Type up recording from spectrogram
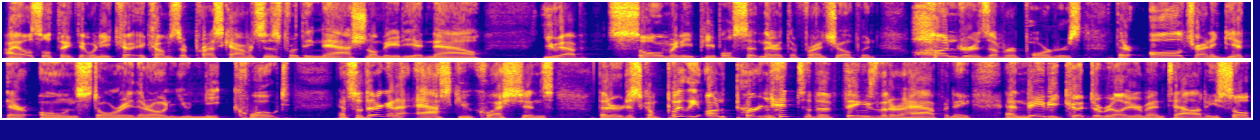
I also think that when it comes to press conferences for the national media now, you have so many people sitting there at the French Open, hundreds of reporters. They're all trying to get their own story, their own unique quote. And so they're going to ask you questions that are just completely unpertinent to the things that are happening and maybe could derail your mentality. So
